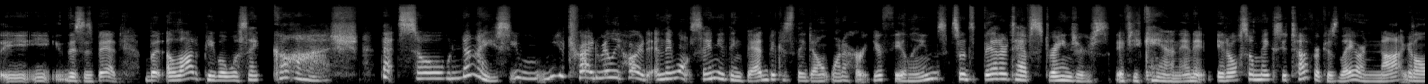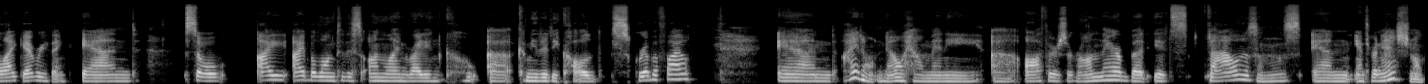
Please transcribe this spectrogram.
y- y- this is bad. But a lot of people will say, gosh, that's so nice. You, you tried really hard. And they won't say anything bad because they don't want to hurt your feelings. So it's better to have strangers if you can. And it, it also makes you tougher because they are not going to like everything. And so I, I belong to this online writing co- uh, community called Scribophile. And I don't know how many uh, authors are on there, but it's thousands and international.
